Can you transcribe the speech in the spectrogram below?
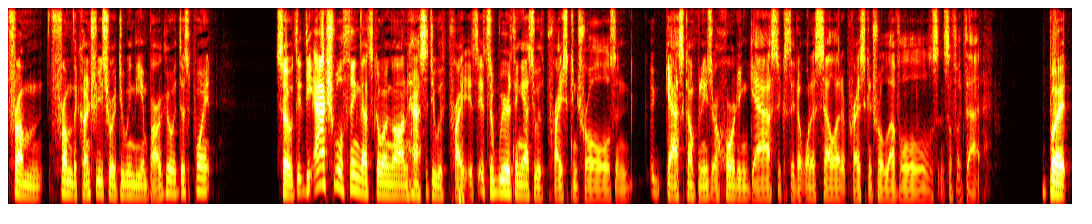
from from the countries who are doing the embargo at this point. So the, the actual thing that's going on has to do with price. It's, it's a weird thing has to do with price controls and uh, gas companies are hoarding gas because they don't want to sell it at price control levels and stuff like that. But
